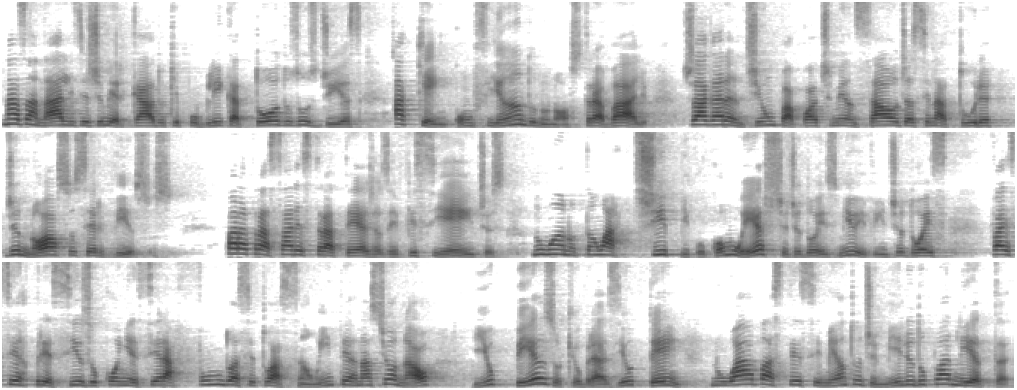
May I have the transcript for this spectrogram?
nas análises de mercado que publica todos os dias, a quem, confiando no nosso trabalho, já garantiu um pacote mensal de assinatura de nossos serviços. Para traçar estratégias eficientes num ano tão atípico como este de 2022, vai ser preciso conhecer a fundo a situação internacional e o peso que o Brasil tem no abastecimento de milho do planeta,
